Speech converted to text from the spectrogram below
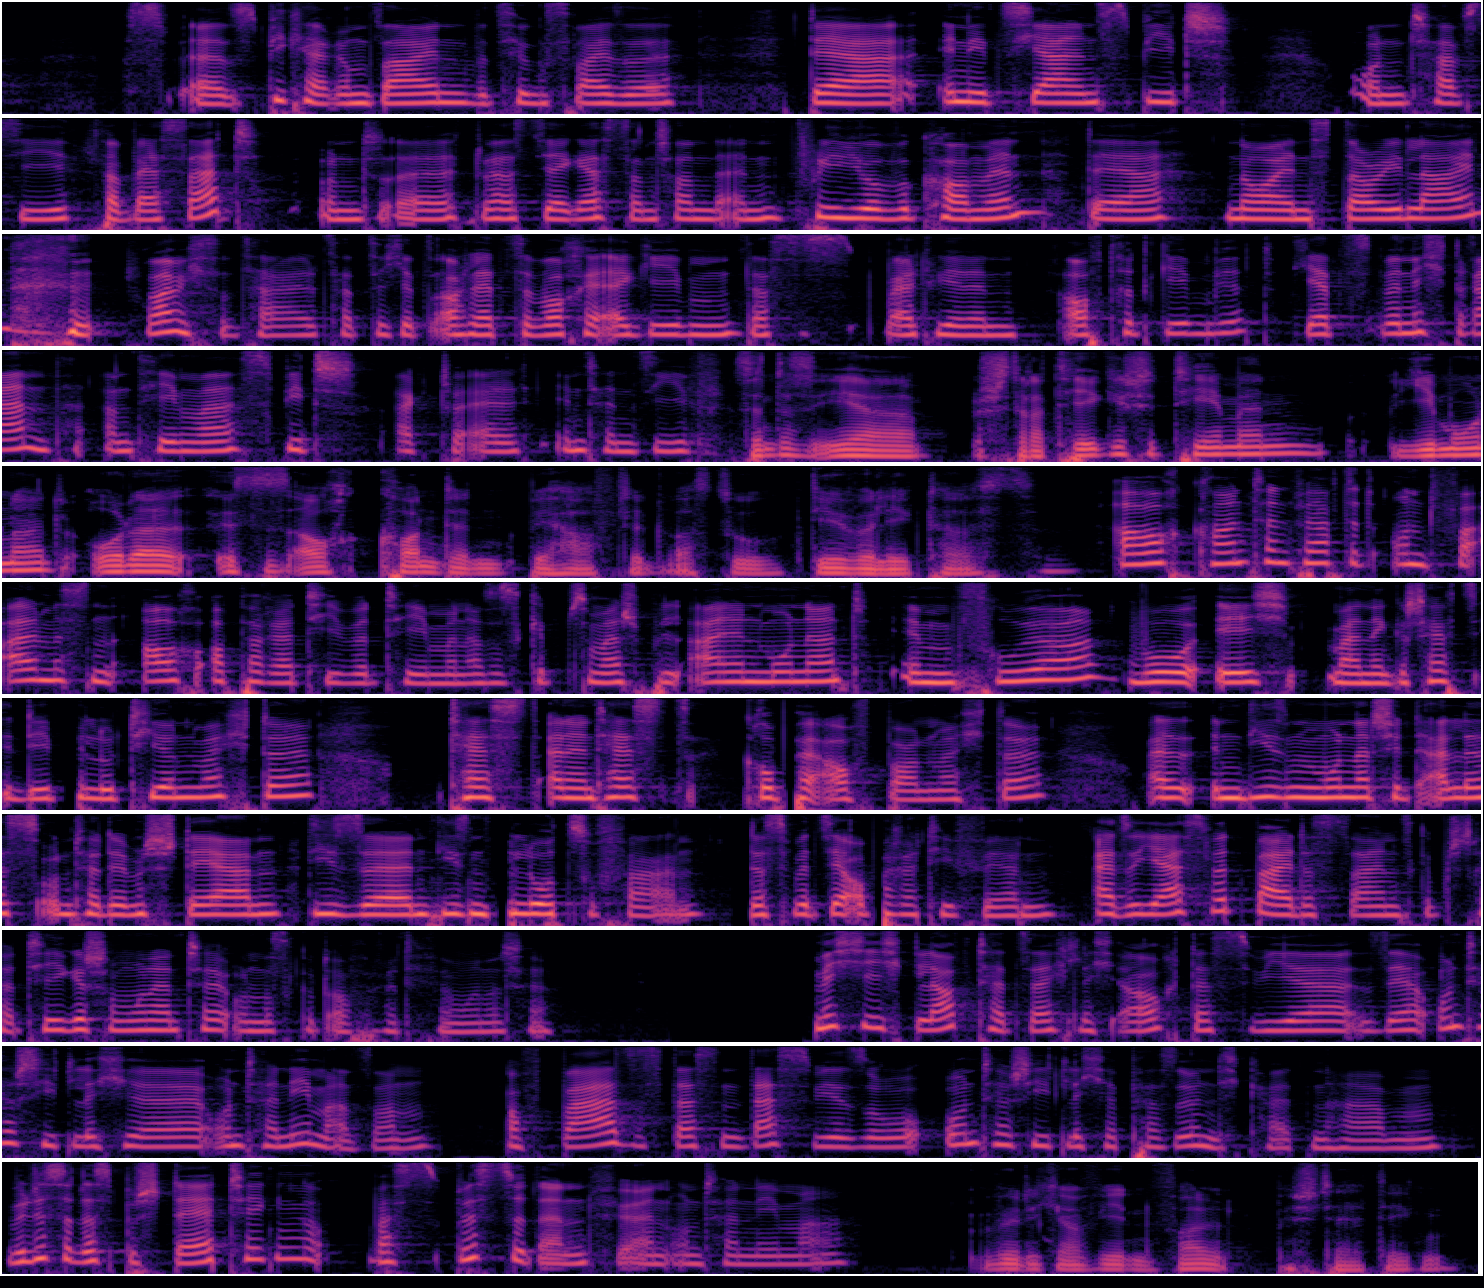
äh, Speakerin sein, beziehungsweise der initialen Speech und habe sie verbessert und äh, du hast ja gestern schon ein Preview bekommen der neuen Storyline. ich freue mich total. Es hat sich jetzt auch letzte Woche ergeben, dass es bald wieder einen Auftritt geben wird. Jetzt bin ich dran am Thema Speech aktuell intensiv. Sind das eher strategische Themen je Monat oder ist es auch Content behaftet, was du dir überlegt hast? Auch Content behaftet und vor allem sind auch operative Themen. Also es gibt zum Beispiel einen Monat im Frühjahr, wo ich meine Geschäftsidee pilotieren möchte Test, eine Testgruppe aufbauen möchte. Also in diesem Monat steht alles unter dem Stern, diese, diesen Pilot zu fahren. Das wird sehr operativ werden. Also ja, es wird beides sein. Es gibt strategische Monate und es gibt operative Monate. Michi, ich glaube tatsächlich auch, dass wir sehr unterschiedliche Unternehmer sind. Auf Basis dessen, dass wir so unterschiedliche Persönlichkeiten haben. Würdest du das bestätigen? Was bist du denn für ein Unternehmer? Würde ich auf jeden Fall bestätigen.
